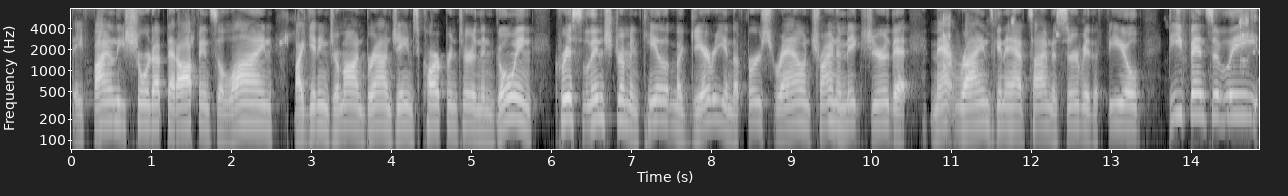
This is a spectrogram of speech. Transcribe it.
They finally shored up that offensive line by getting Jamon Brown, James Carpenter, and then going Chris Lindstrom and Kaleb McGary in the first round, trying to make sure that Matt Ryan's going to have time to survey the field. Defensively,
